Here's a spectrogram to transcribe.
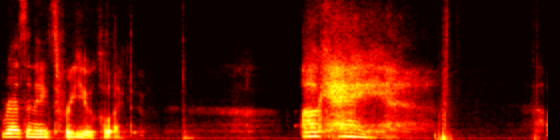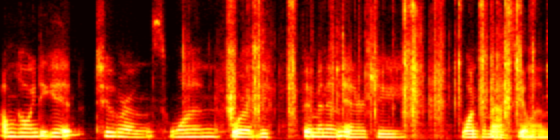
resonates for you, collective. Okay. I'm going to get two runes one for the feminine energy, one for masculine.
